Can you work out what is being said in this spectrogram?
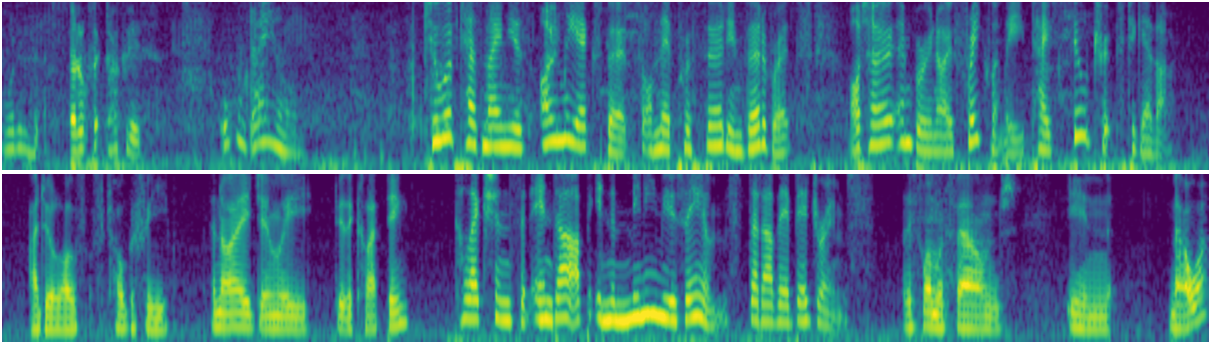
What is it? It looks like tuckfish. Oh, damn. Two of Tasmania's only experts on their preferred invertebrates, Otto and Bruno frequently take field trips together. I do a lot of photography and I generally do the collecting. Collections that end up in the mini museums that are their bedrooms. This one was found in Malwa.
